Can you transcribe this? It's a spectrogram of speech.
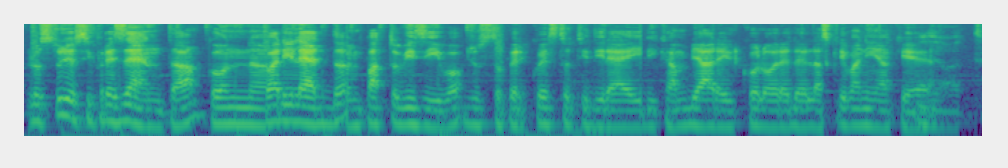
Lo studio si presenta con vari LED, impatto visivo. Giusto per questo ti direi di cambiare il colore della scrivania che... Esatto.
